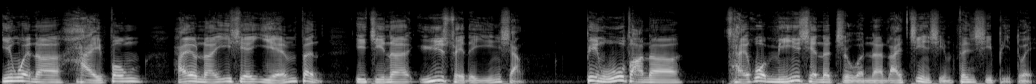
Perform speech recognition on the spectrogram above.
因为呢海风，还有呢一些盐分以及呢雨水的影响，并无法呢采获明显的指纹呢来进行分析比对。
